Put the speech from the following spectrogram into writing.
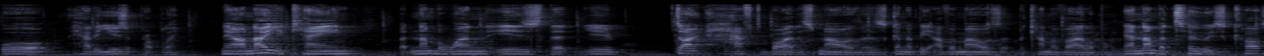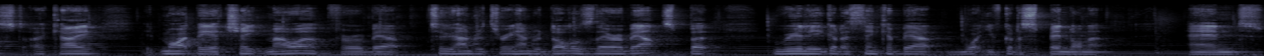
or how to use it properly. Now I know you're keen, but number one is that you don't have to buy this mower. There's going to be other mowers that become available. Now, number two is cost. Okay, it might be a cheap mower for about $200, $300 thereabouts, but really got to think about what you've got to spend on it. And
